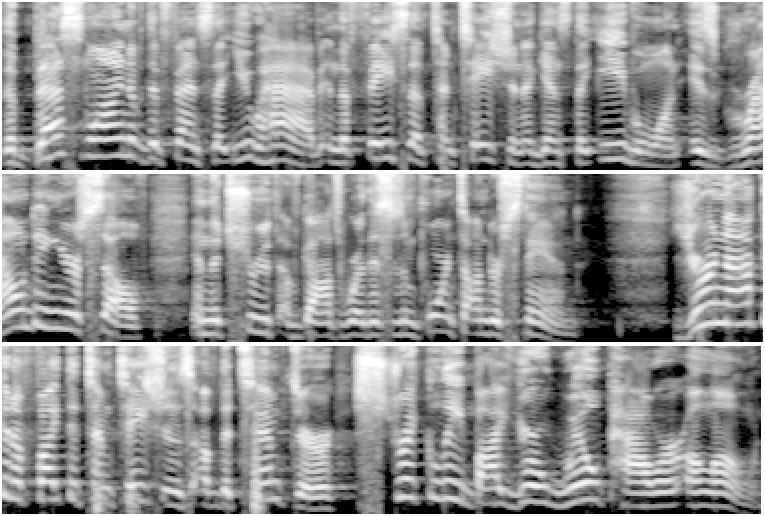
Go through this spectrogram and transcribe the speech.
The best line of defense that you have in the face of temptation against the evil one is grounding yourself in the truth of God's word. This is important to understand. You're not going to fight the temptations of the tempter strictly by your willpower alone.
